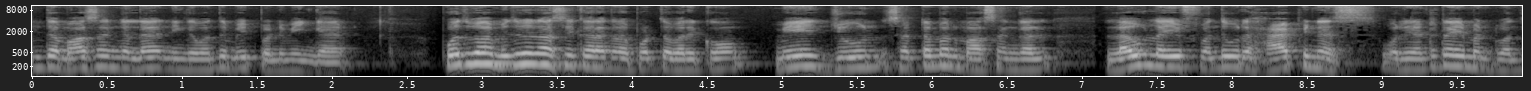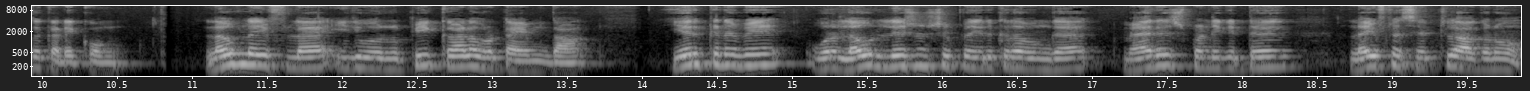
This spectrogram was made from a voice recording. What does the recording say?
இந்த மாதங்களில் நீங்கள் வந்து மீட் பண்ணுவீங்க. பொதுவாக மிதுன ராசிக்காரங்களை பொறுத்த வரைக்கும் மே ஜூன் செப்டம்பர் மாதங்கள் லவ் லைஃப் வந்து ஒரு ஹாப்பினஸ் ஒரு என்டர்டைன்மெண்ட் வந்து கிடைக்கும். லவ் லைஃப்பில் இது ஒரு பீக்கான ஒரு டைம் தான். ஏற்கனவே ஒரு லவ் ரிலேஷன்ஷிப்பில் இருக்கிறவங்க மேரேஜ் பண்ணிக்கிட்டு லைஃப்பில் செட்டில் ஆகணும்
